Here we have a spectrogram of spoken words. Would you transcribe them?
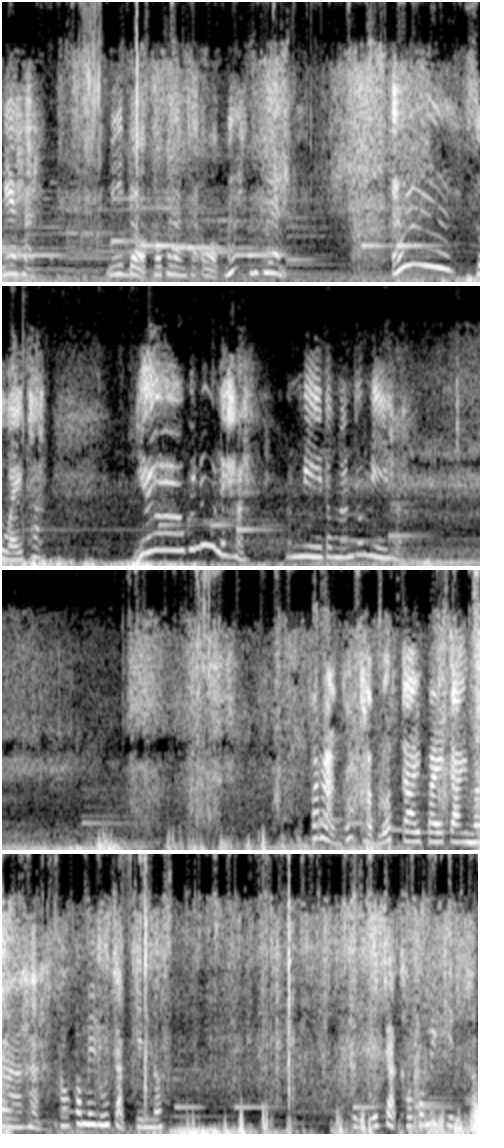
เนี่ยค่ะ นี่ดอกเขากำลังจะออกนะเพื่อนเออสวยค่ะ ยาวไปนู่นเลยค่ะ มันมีตรงนั้นก็มีค่ะฝรั่งเขาขับรถไกลไปไกลมาค่ะ เขาก็ไม่รู้จักกินเนาะถึงรู้จักเขาก็ไม่กินค่ะ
